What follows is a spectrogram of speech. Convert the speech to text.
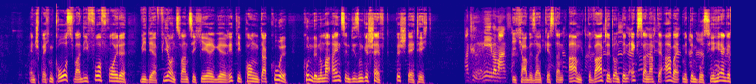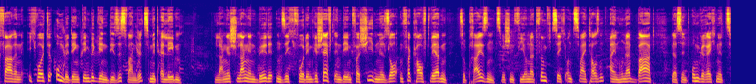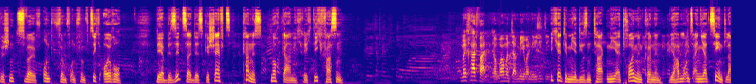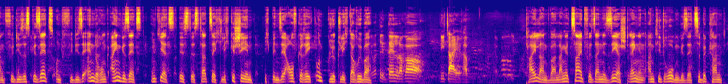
Entsprechend groß war die Vorfreude, wie der 24-jährige Ritipong Dakul, Kunde Nummer 1 in diesem Geschäft, bestätigt. Ich habe seit gestern Abend gewartet und bin extra nach der Arbeit mit dem Bus hierher gefahren. Ich wollte unbedingt den Beginn dieses Wandels miterleben. Lange Schlangen bildeten sich vor dem Geschäft, in dem verschiedene Sorten verkauft werden, zu Preisen zwischen 450 und 2100 Baht. Das sind umgerechnet zwischen 12 und 55 Euro. Der Besitzer des Geschäfts kann es noch gar nicht richtig fassen. Ich hätte mir diesen Tag nie erträumen können. Wir haben uns ein Jahrzehnt lang für dieses Gesetz und für diese Änderung eingesetzt. Und jetzt ist es tatsächlich geschehen. Ich bin sehr aufgeregt und glücklich darüber. Thailand war lange Zeit für seine sehr strengen Antidrogengesetze bekannt.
